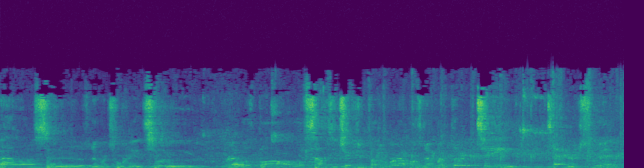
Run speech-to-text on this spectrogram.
Foul on Senators, number 22. Rebels ball. Substitution for the Rebels, number 13. Tanner Smith.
